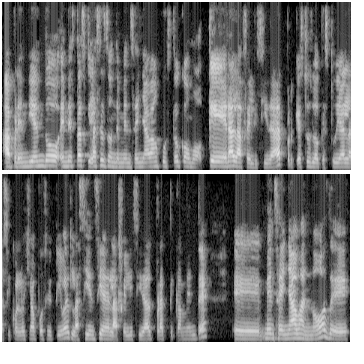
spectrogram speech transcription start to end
aprendiendo en estas clases donde me enseñaban justo como qué era la felicidad, porque esto es lo que estudia la psicología positiva, es la ciencia de la felicidad prácticamente. Eh, me enseñaban, ¿no? De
